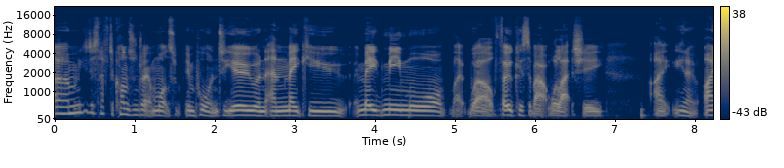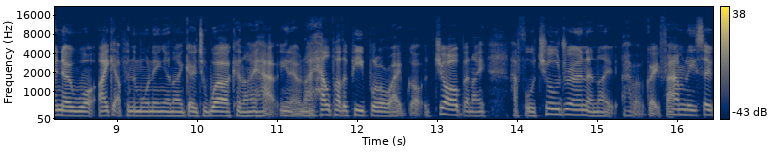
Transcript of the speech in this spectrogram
Um, you just have to concentrate on what's important to you and, and make you made me more like well focused about well actually I you know I know what I get up in the morning and I go to work and I have you know and I help other people or I've got a job and I have four children and I have a great family so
